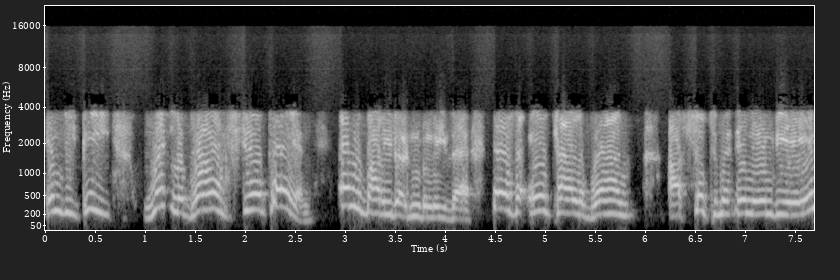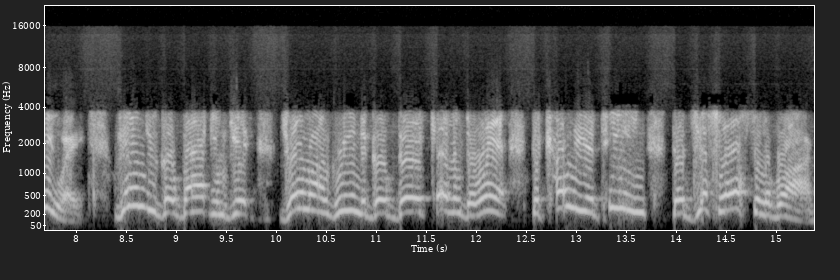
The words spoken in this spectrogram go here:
MVP with LeBron still playing. Everybody doesn't believe that. There's an anti-LeBron uh, sentiment in the NBA anyway. Then you go back and get Draymond Green to go beg Kevin Durant to come to your team that just lost to LeBron.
